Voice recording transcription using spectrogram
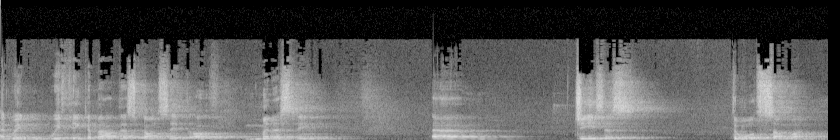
And when we think about this concept of ministering um, Jesus towards someone,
